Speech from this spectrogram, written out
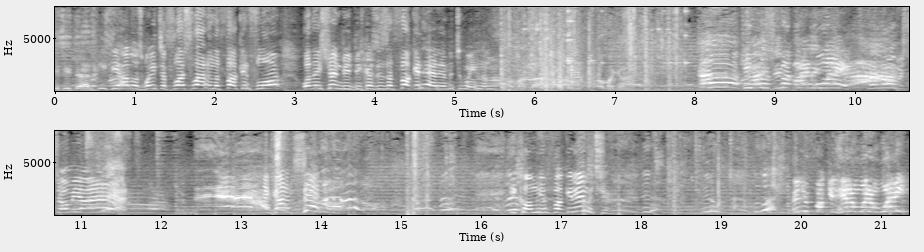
Is he dead? You see how those weights are flush flat on the fucking floor? Well, they shouldn't be because there's a fucking head in between them. Oh my god. Oh my god. Oh, Keep it fucking quiet. Turn over, show me your hand! I got him set. He called me a fucking amateur. And you fucking hit him with a weight?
